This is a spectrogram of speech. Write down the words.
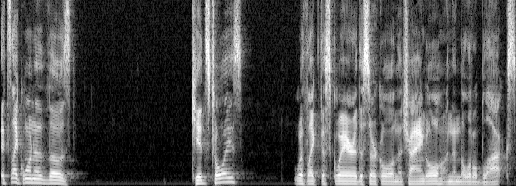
it's like one of those kids toys with like the square, the circle, and the triangle, and then the little blocks.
